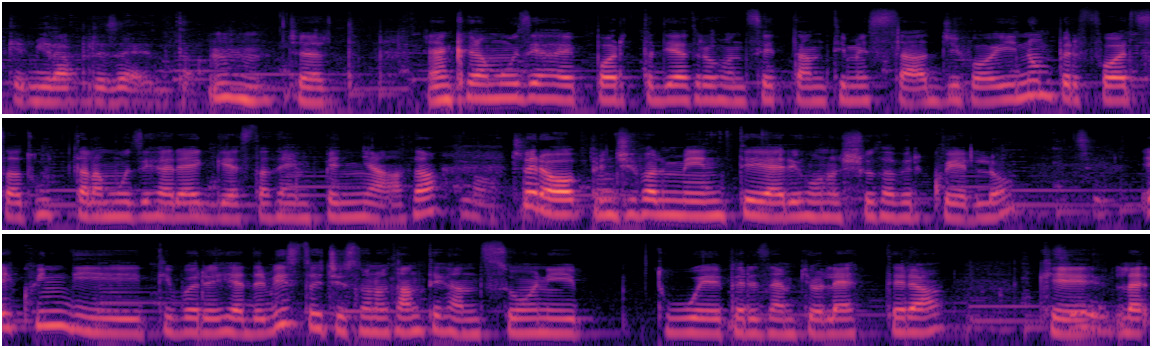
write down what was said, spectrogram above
che mi rappresenta. Mm-hmm, certo. È anche una musica che porta dietro con sé tanti messaggi, poi non per forza tutta la musica reggae è stata impegnata, no, certo. però principalmente è riconosciuta per quello. Sì. E quindi ti vorrei chiedere, visto che ci sono tante canzoni tue, per esempio Lettera, che sì.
